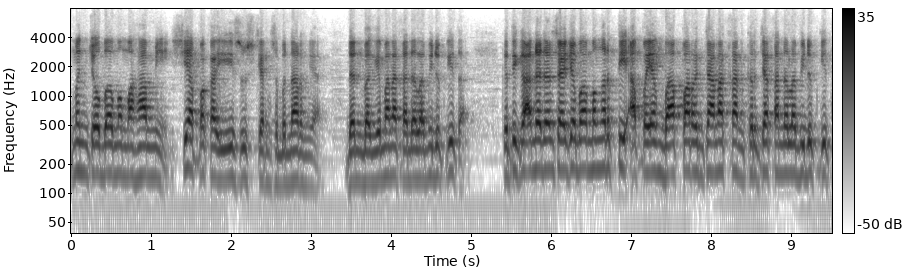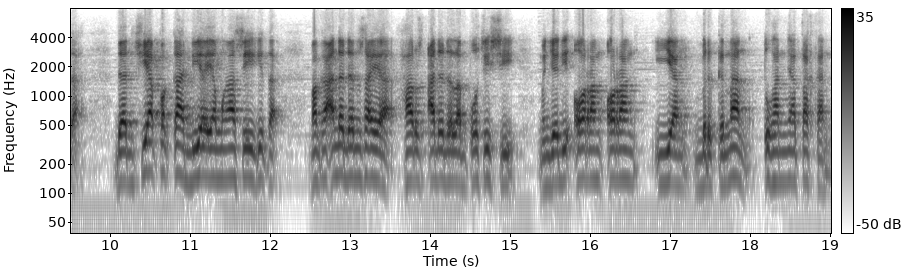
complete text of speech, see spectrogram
mencoba memahami siapakah Yesus yang sebenarnya dan bagaimanakah dalam hidup kita, Ketika Anda dan saya coba mengerti apa yang Bapa rencanakan kerjakan dalam hidup kita dan siapakah Dia yang mengasihi kita, maka Anda dan saya harus ada dalam posisi menjadi orang-orang yang berkenan Tuhan nyatakan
